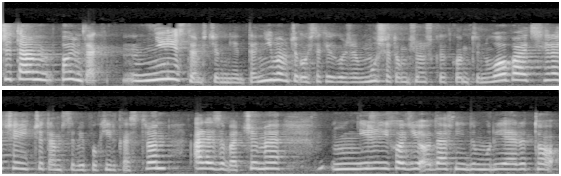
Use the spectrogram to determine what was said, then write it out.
Czytam, powiem tak, nie jestem wciągnięta, nie mam czegoś takiego, że muszę tą książkę kontynuować, raczej czytam sobie po kilka stron, ale zobaczymy. Mm, jeżeli chodzi o Daphne de Maurier, to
